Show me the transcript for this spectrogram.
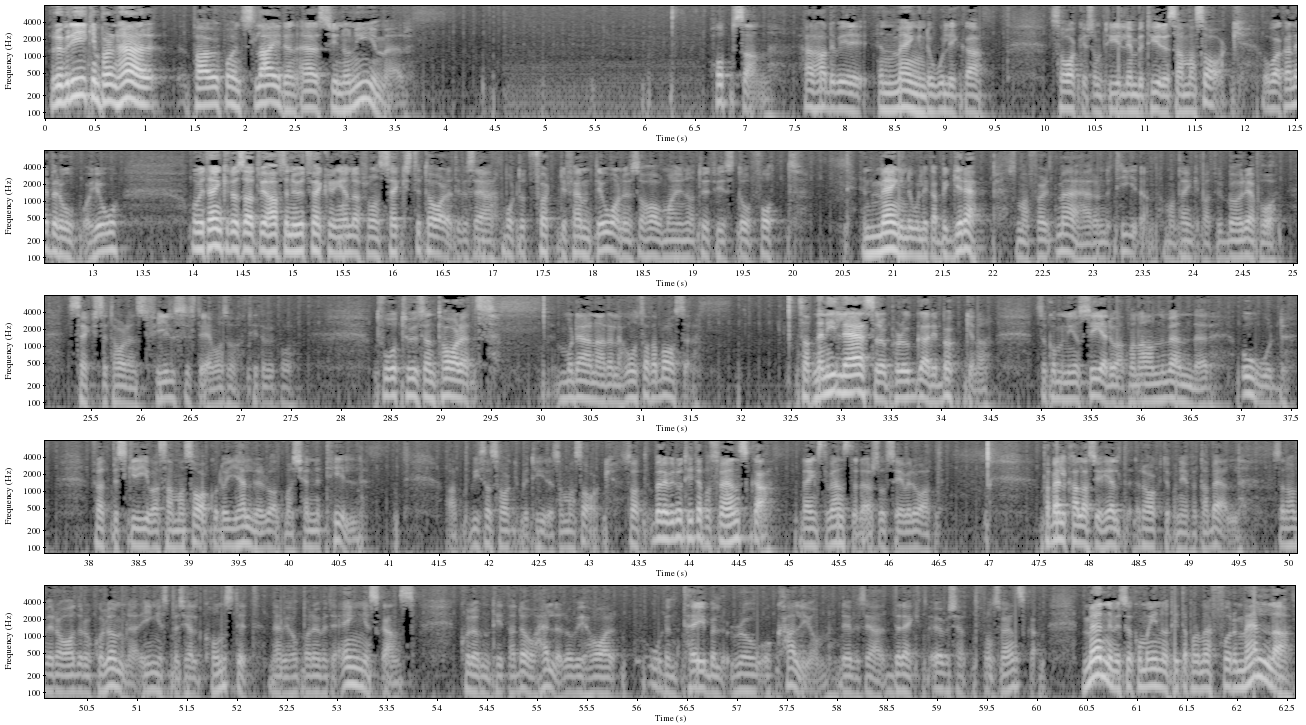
Rubriken på den här PowerPoint-sliden är synonymer. Hoppsan, här hade vi en mängd olika saker som tydligen betyder samma sak. Och vad kan det bero på? Jo, om vi tänker oss att vi har haft en utveckling ända från 60-talet, det vill säga bortåt 40-50 år nu, så har man ju naturligtvis då fått en mängd olika begrepp som har följt med här under tiden. Om man tänker på att vi börjar på 60-talets filsystem och så tittar vi på 2000-talets moderna relationsdatabaser. Så att när ni läser och pluggar i böckerna så kommer ni att se då att man använder ord för att beskriva samma sak och då gäller det då att man känner till att vissa saker betyder samma sak. Så att börjar vi då titta på svenska längst till vänster där så ser vi då att tabell kallas ju helt rakt upp och ner för tabell. Sen har vi rader och kolumner. Inget speciellt konstigt när vi hoppar över till engelskans kolumn. tittar då heller då vi har orden table, row och column. Det vill säga direkt översatt från svenskan. Men när vi ska komma in och titta på de här formella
